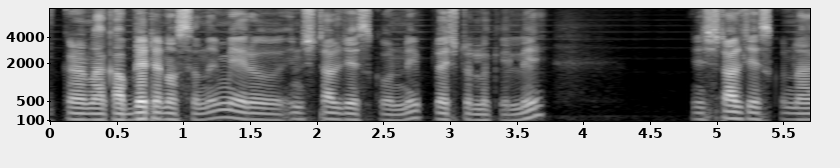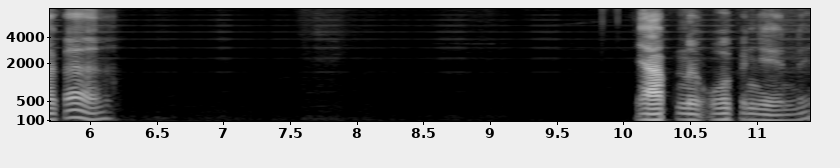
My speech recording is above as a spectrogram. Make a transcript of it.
ఇక్కడ నాకు అప్డేట్ అని వస్తుంది. మీరు ఇన్స్టాల్ చేసుకోండి ప్లే స్టోర్లోకి వెళ్ళి. ఇన్స్టాల్ చేసుకున్నాక యాప్ను ఓపెన్ చేయండి.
